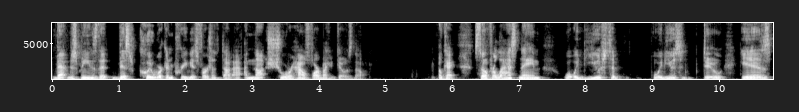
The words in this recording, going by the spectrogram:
that just means that this could work in previous versions .NET. I'm not sure how far back it goes though. Okay, so for last name, what we'd used to what we'd used to do is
